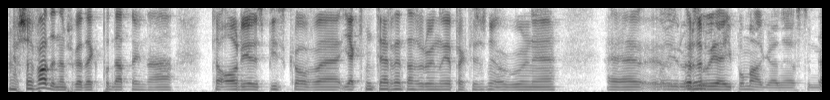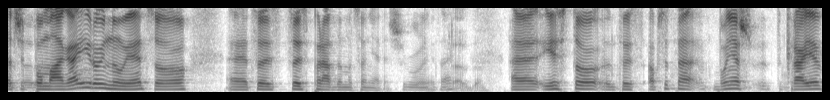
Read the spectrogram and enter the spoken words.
nasze wady, na przykład jak podatność na teorie spiskowe, jak internet nas rujnuje praktycznie ogólnie. E, No i rujnuje i pomaga, nie? W sumie znaczy teraz. pomaga i No, rujnuje, co, e, co, jest, co jest prawdą, a co nie też ogólnie, tak? Prawda. E, Jest to, to jest absolutna, ponieważ kraje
